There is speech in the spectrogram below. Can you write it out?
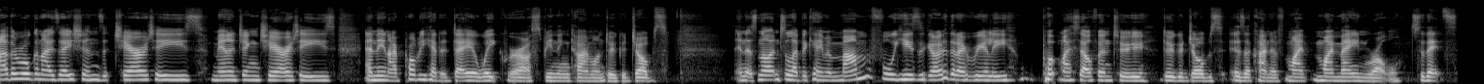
other organizations at charities, managing charities, and then I probably had a day a week where I was spending time on Do Good Jobs. And it's not until I became a mum four years ago that I really put myself into do good jobs as a kind of my, my main role. So that's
